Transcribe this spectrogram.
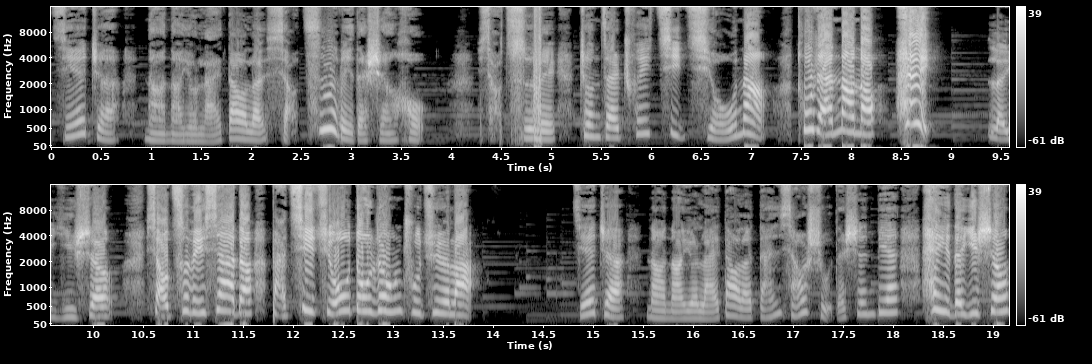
接着，闹闹又来到了小刺猬的身后，小刺猬正在吹气球呢。突然，闹闹“嘿”了一声，小刺猬吓得把气球都扔出去了。接着，闹闹又来到了胆小鼠的身边，嘿的一声，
